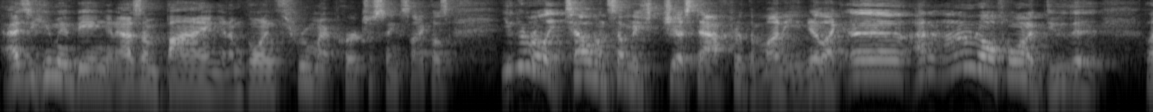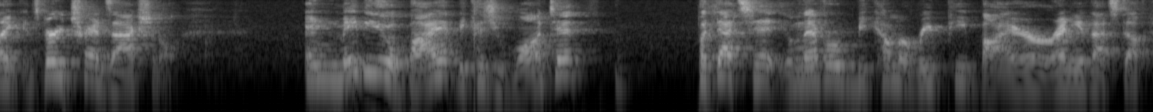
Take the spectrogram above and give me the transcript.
as a human being and as I'm buying and I'm going through my purchasing cycles, you can really tell when somebody's just after the money and you're like, uh, I don't, I don't know if I want to do the, like, it's very transactional. And maybe you'll buy it because you want it, but that's it. You'll never become a repeat buyer or any of that stuff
